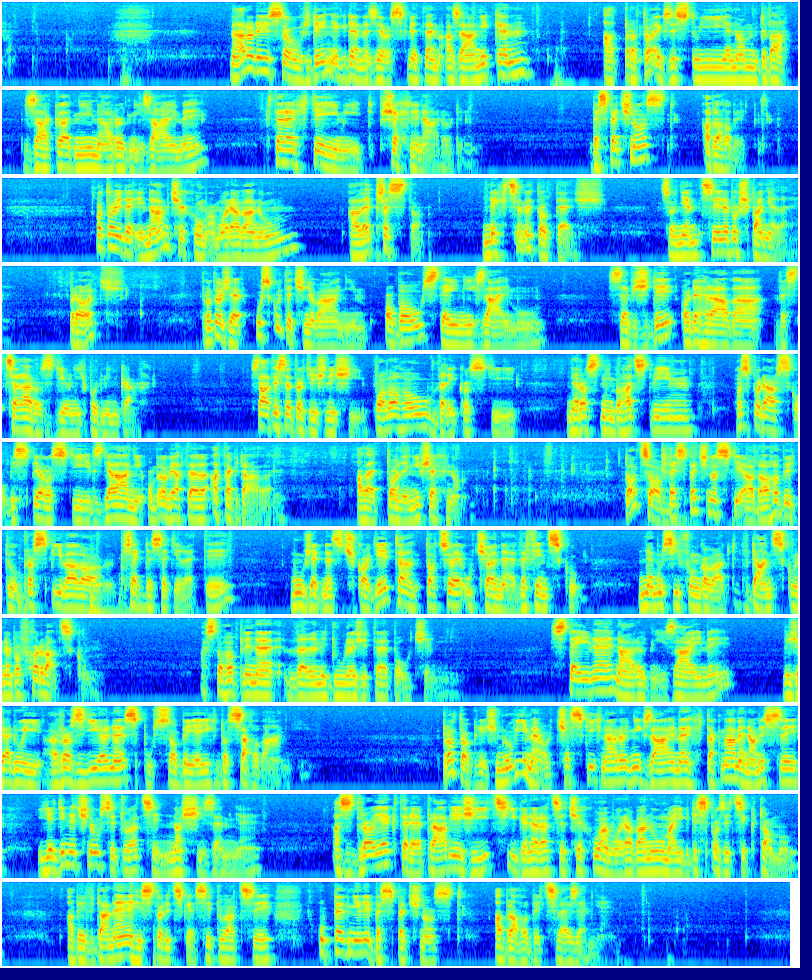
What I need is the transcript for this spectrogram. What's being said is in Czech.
Národy jsou vždy někde mezi rozkvětem a zánikem a proto existují jenom dva základní národní zájmy, které chtějí mít všechny národy. Bezpečnost a blahobyt. O to jde i nám, Čechům a Moravanům, ale přesto nechceme to tež, co Němci nebo Španělé. Proč? Protože uskutečňováním obou stejných zájmů se vždy odehrává ve zcela rozdílných podmínkách. Státy se totiž liší polohou, velikostí, nerostným bohatstvím, hospodářskou vyspělostí, vzdělání obyvatel a tak dále. Ale to není všechno. To, co bezpečnosti a blahobytu prospívalo před deseti lety, může dnes škodit a to, co je účelné ve Finsku, nemusí fungovat v Dánsku nebo v Chorvatsku. A z toho plyne velmi důležité poučení. Stejné národní zájmy vyžadují rozdílné způsoby jejich dosahování. Proto, když mluvíme o českých národních zájmech, tak máme na mysli jedinečnou situaci naší země a zdroje, které právě žijící generace Čechů a Moravanů mají k dispozici k tomu, aby v dané historické situaci upevnili bezpečnost a blahobyt své země.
